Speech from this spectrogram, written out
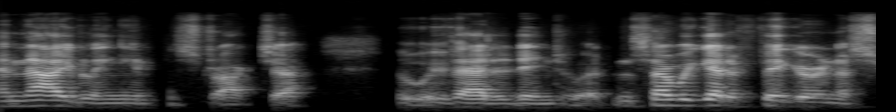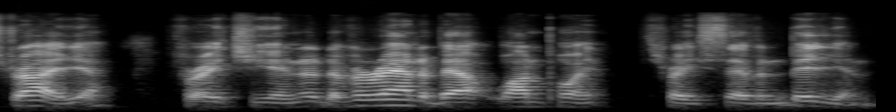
enabling infrastructure that we've added into it. And so we get a figure in Australia for each unit of around about 1.37 billion.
